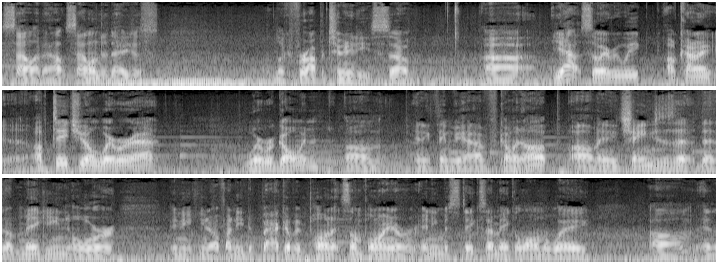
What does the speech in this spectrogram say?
Sell. I've been out selling today, just looking for opportunities. So, uh, yeah. So every week I'll kind of update you on where we're at where we're going, um, anything we have coming up, um, any changes that, that I'm making, or any, you know, if I need to back up and punt at some point, or any mistakes I make along the way. Um, and,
